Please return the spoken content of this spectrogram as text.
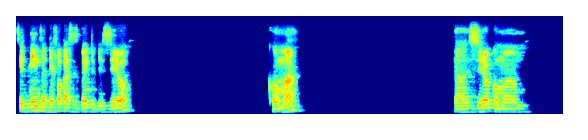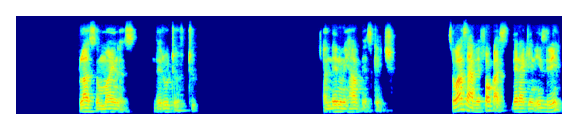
So it means that the focus is going to be zero, comma, uh, zero, comma, plus or minus the root of two. And then we have the sketch. So once I have the focus, then I can easily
